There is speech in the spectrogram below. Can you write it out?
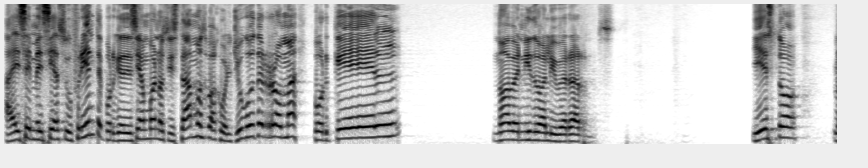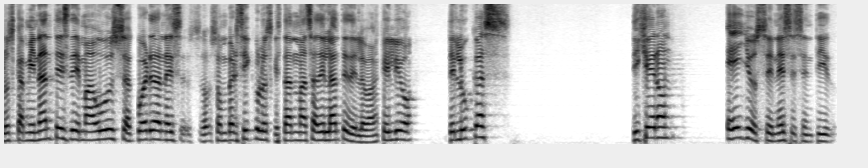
a ese Mesías sufriente, porque decían, bueno, si estamos bajo el yugo de Roma, ¿por qué Él no ha venido a liberarnos? Y esto, los caminantes de Maús, ¿se acuerdan? son versículos que están más adelante del Evangelio de Lucas. Dijeron ellos en ese sentido.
